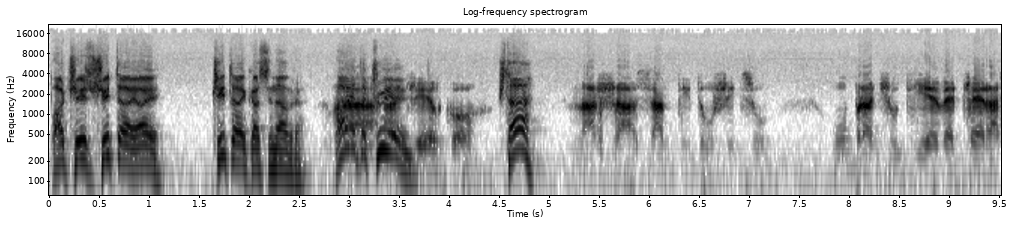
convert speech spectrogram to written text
Pa či, čitaj, aj. Čitaj kad si navra. Aj da čujem. Anđelko, Šta? naša sam ti dušicu, ubraću ti je večeras.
